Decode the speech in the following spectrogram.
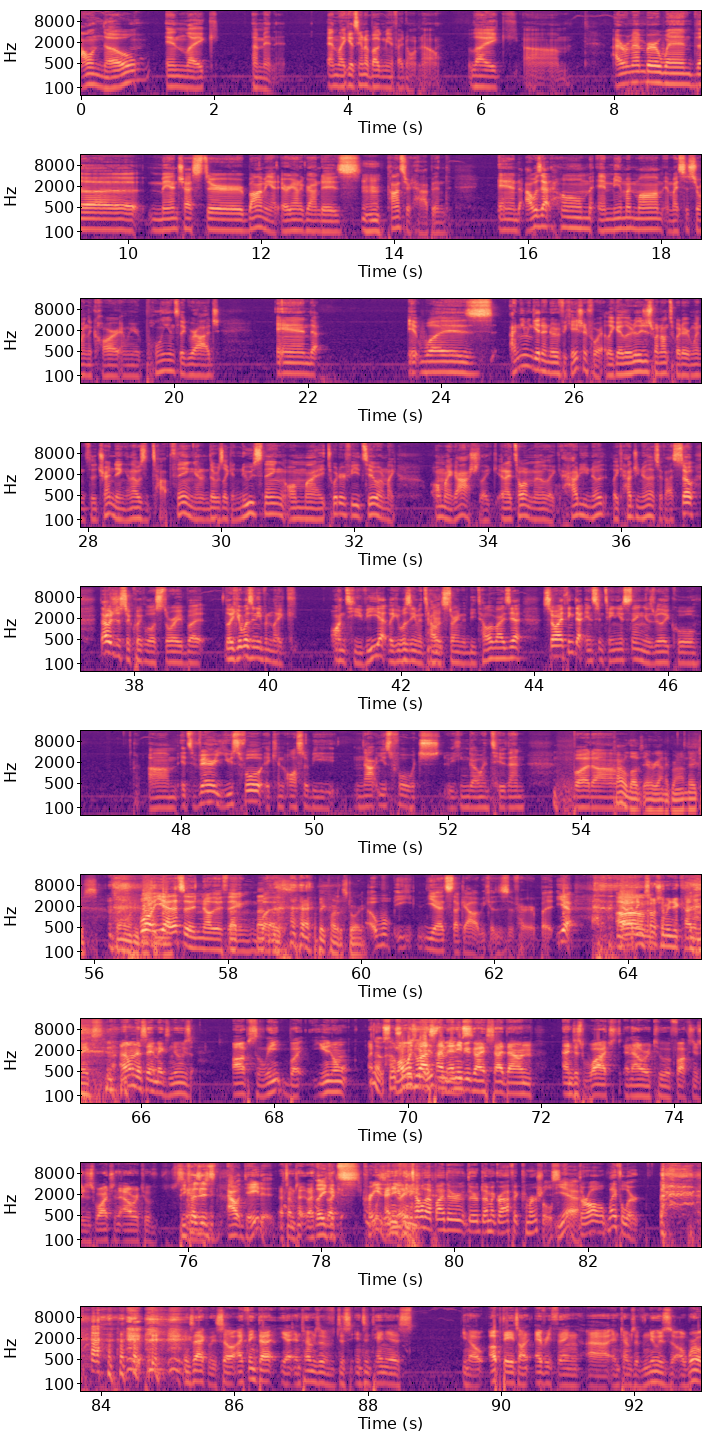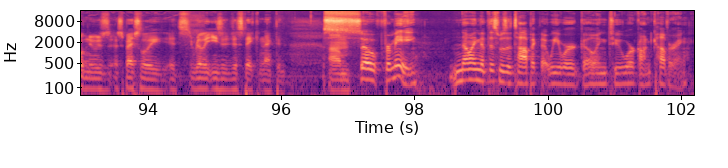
I'll know in like a minute. And like, it's gonna bug me if I don't know. Like, um, I remember when the Manchester bombing at Ariana Grande's Mm-hmm. concert happened and I was at home and me and my mom and my sister were in the car and we were pulling into the garage and it was I didn't even get a notification for it. Like I literally just went on Twitter, and went to the trending and that was the top thing and there was like a news thing on my Twitter feed too and I'm like oh my gosh like and I told him like how do you know like how would you know that so fast? So that was just a quick little story but like it wasn't even like on TV yet. Like it wasn't even tele- Mhm. starting to be televised yet. So I think that instantaneous thing is really cool. Um, it's very useful. It can also be not useful, which we can go into then. But um, Kyle loves Ariana Grande. Just for anyone who well, doesn't yeah, know. that's another thing. that but is a big part of the story. uh, well, yeah, it stuck out because of her. But yeah, Yeah, I Um, think social media kind of makes. I don't want to say it makes news obsolete, but you don't. No, social When was the media last is the time any of you guys sat down and just watched an hour or two of Fox News, or just watched an hour or two of? because it's outdated. That's what I'm saying. Like, Like, like, it's crazy. And you can tell that by their, their demographic commercials. Yeah. They're all life alert. exactly. So I think that yeah, in terms of just instantaneous, you know, updates on everything, uh, in terms of news, uh, world news especially, it's really easy to just stay connected. Um, so for me, knowing that this was a topic that we were going to work on covering,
